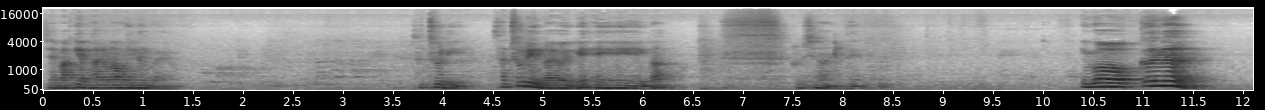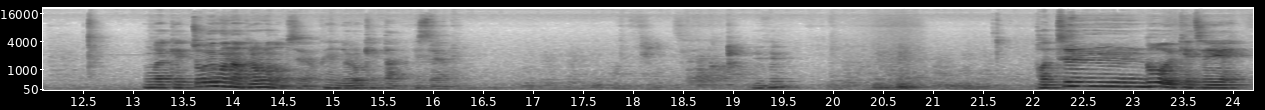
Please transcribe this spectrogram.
제가 맞게 발음하고 있는 거예요. 사투리 사투리인가요 이게 AAA가? 그렇진 않은데 이거 끈은 뭔가 이렇게 쪼이거나 그런 건 없어요. 그냥 이렇게 딱. 음흠. 버튼도 이렇게 제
